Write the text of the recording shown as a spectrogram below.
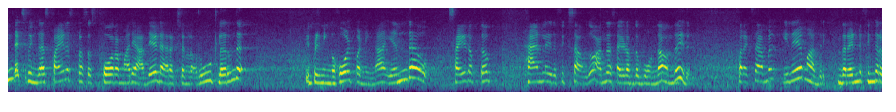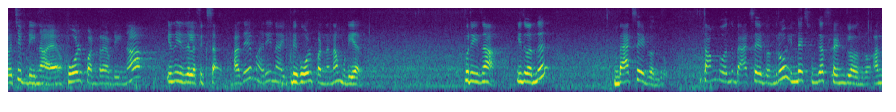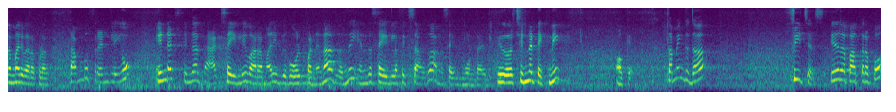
இண்டெக்ஸ் ஃபிங்கர் ஸ்பைனஸ் ப்ராசஸ் போகிற மாதிரி அதே டைரக்ஷனில் ரூட்லேருந்து இப்படி நீங்கள் ஹோல்ட் பண்ணிங்கன்னா எந்த சைடு ஆஃப் த ஹேண்டில் இது ஃபிக்ஸ் ஆகுதோ அந்த சைட் ஆஃப் த போன் தான் வந்து இது. ஃபார் எக்ஸாம்பிள் இதே மாதிரி இந்த ரெண்டு ஃபிங்கர் வச்சு இப்படி நான் ஹோல்ட் பண்ணுறேன் அப்படின்னா இது இதில் ஃபிக்ஸ் ஆகுது. அதே மாதிரி நான் இப்படி ஹோல்ட் பண்ணனா முடியாது. புரியுதா? இது வந்து பேக் சைடு வந்துடும் தம்பு வந்து பேக் சைடு வந்துடும் இண்டெக்ஸ் ஃபிங்கர் ஃப்ரண்ட்டில் வந்துடும் அந்த மாதிரி வரக்கூடாது. தம்பு ஃப்ரண்ட்லேயும் இண்டெக்ஸ் ஃபிங்கர் பேக் சைட்லேயும் வர மாதிரி இப்படி ஹோல்ட் பண்ணேன்னா அது வந்து எந்த சைடில் ஃபிக்ஸ் ஆகுதோ அந்த சைடு மூண்டாது இது ஒரு சின்ன technique okay coming to the features இதில் பார்க்குறப்போ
